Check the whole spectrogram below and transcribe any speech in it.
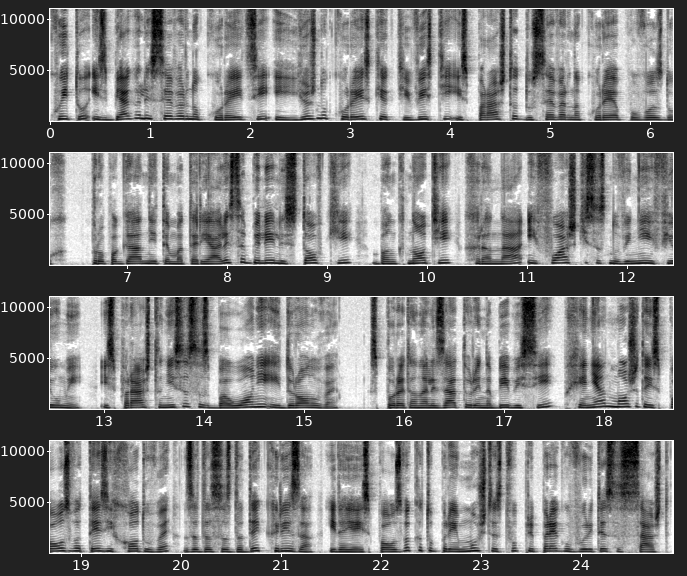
които избягали севернокорейци и южнокорейски активисти изпращат до Северна Корея по въздух. Пропагандните материали са били листовки, банкноти, храна и флашки с новини и филми. Изпращани са с балони и дронове. Според анализатори на BBC, Пхенян може да използва тези ходове, за да създаде криза и да я използва като преимущество при преговорите с САЩ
